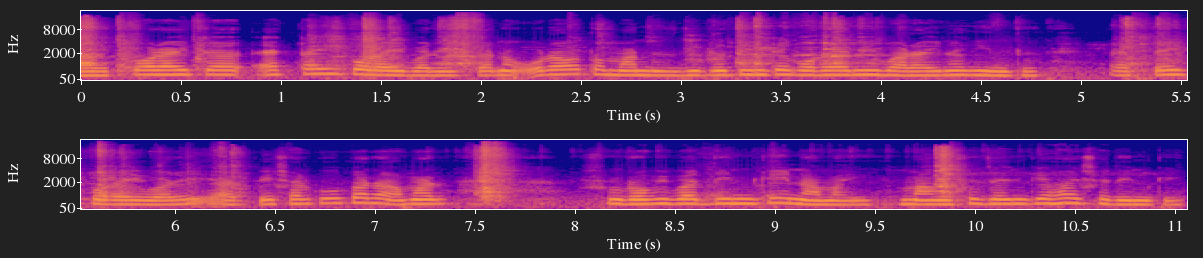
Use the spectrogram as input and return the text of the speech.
আর কড়াইটা, একটাই কড়াই বাড়ি, কেন ওরাও তো মানুষ, দুটো তিনটে কড়াই আমি বাড়াই না কিন্তু একটাই কড়াই বাড়ে। আর প্রেশার কুকার আমার রবিবার দিনকেই নামাই, মাংস যেদিনকে হয় সেদিনকেই।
